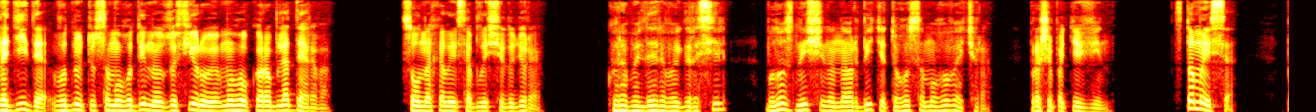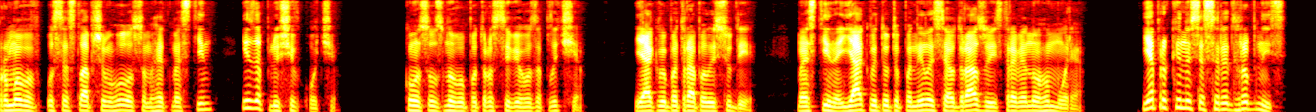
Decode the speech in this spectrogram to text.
надійде в одну й ту саму годину з офірою мого корабля дерева. Сол нахилився ближче до дюре. Корабель дерево і Грасіль було знищено на орбіті того самого вечора, прошепотів він. Стомився, промовив усе слабшим голосом гетмастін і заплющив очі. Консул знову потрусив його за плече. Як ви потрапили сюди? Мастіне, як ви тут опинилися одразу із трав'яного моря? Я прокинуся серед гробниць,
